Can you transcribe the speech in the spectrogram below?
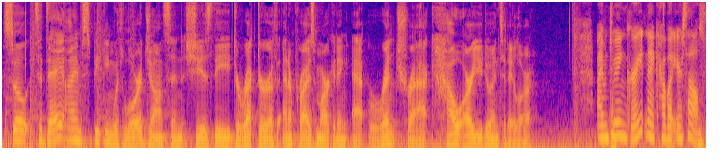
So today I am speaking with Laura Johnson. She is the Director of Enterprise Marketing at RentTrack. How are you doing today, Laura? I'm doing great, Nick. How about yourself?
